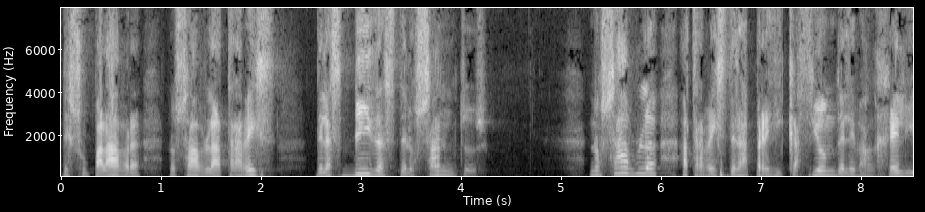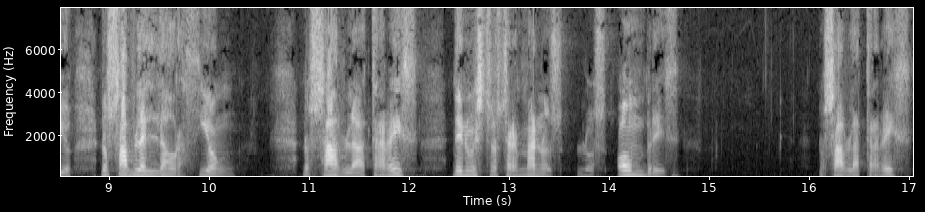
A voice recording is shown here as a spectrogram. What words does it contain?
de su palabra, nos habla a través de las vidas de los santos, nos habla a través de la predicación del Evangelio, nos habla en la oración, nos habla a través de nuestros hermanos los hombres, nos habla a través,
